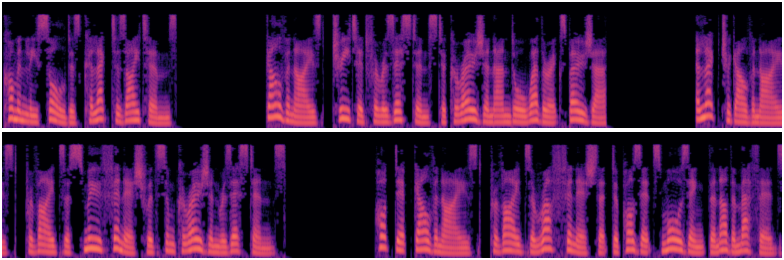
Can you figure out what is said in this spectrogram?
commonly sold as collector's items. Galvanized, treated for resistance to corrosion and or weather exposure. Electrogalvanized, provides a smooth finish with some corrosion resistance. Hot dip galvanized, provides a rough finish that deposits more zinc than other methods,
